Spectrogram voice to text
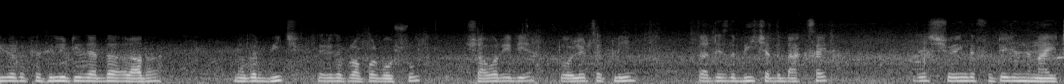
These are the facilities at the Radha Nagar beach. There is a proper washroom, shower area, toilets are clean. That is the beach at the backside. Just showing the footage in the night,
